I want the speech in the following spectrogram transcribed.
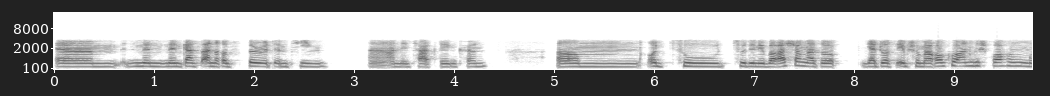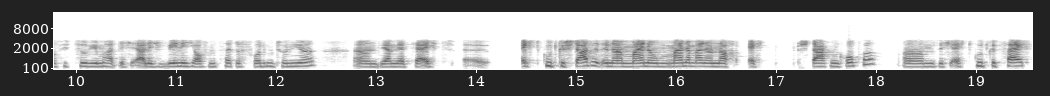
ähm, einen, einen ganz anderen Spirit im Team äh, an den Tag legen können. Ähm, und zu, zu den Überraschungen, also ja, du hast eben schon Marokko angesprochen, muss ich zugeben, hatte ich ehrlich wenig auf dem Zettel vor dem Turnier. Äh, und sie haben jetzt ja echt, äh, echt gut gestartet in einer Meinung, meiner Meinung nach echt starken Gruppe, ähm, sich echt gut gezeigt.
